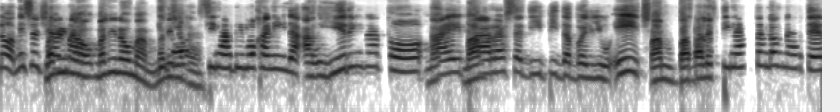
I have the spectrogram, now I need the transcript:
No, Mr. Chairman. Malinaw, malinaw ma'am, malinaw. Ito, sinabi mo kanina, ang hearing na to Ma- ay ma'am. para sa DPWH. Ma'am, babalik, Ang tinatanong natin,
